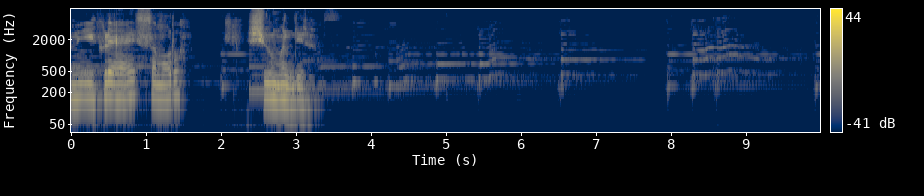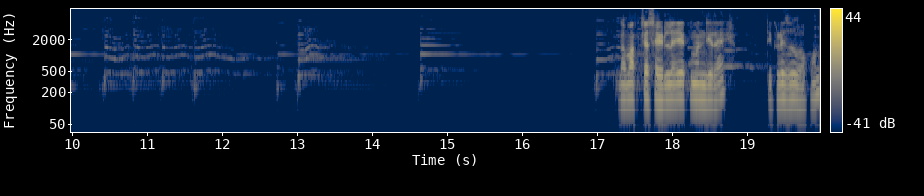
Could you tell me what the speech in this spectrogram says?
आणि इकडे आहे समोर शिव मंदिर मागच्या साईडला एक मंदिर आहे. तिकडे जाऊ आपण.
